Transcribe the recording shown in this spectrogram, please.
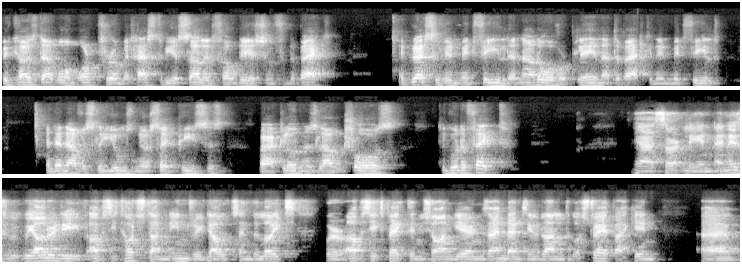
because that won't work for them. It has to be a solid foundation from the back, aggressive in midfield and not overplaying at the back and in midfield. And then obviously using your set pieces, Mark Ludden's long throws to good effect. Yeah, certainly. And, and as we already obviously touched on injury doubts and the likes, we're obviously expecting Sean Gearns and Anthony O'Donnell to go straight back in uh,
